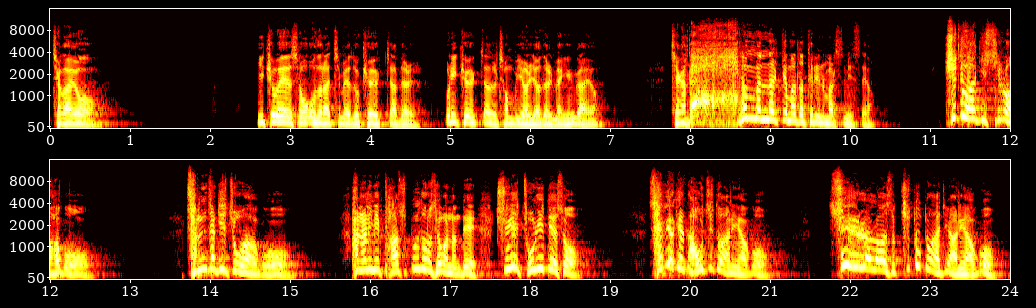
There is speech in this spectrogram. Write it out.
제가요, 이 교회에서 오늘 아침에도 교육자들, 우리 교육자들 전부 18명인가요? 제가 매번 만날 때마다 드리는 말씀이 있어요. 기도하기 싫어하고, 잠자기 좋아하고, 하나님이 파수꾼으로 세웠는데, 주의 종이 돼서 새벽에 나오지도 아니하고, 수요일 날 나와서 기도도 하지 아니하고,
